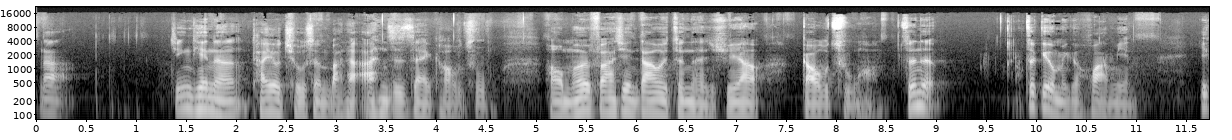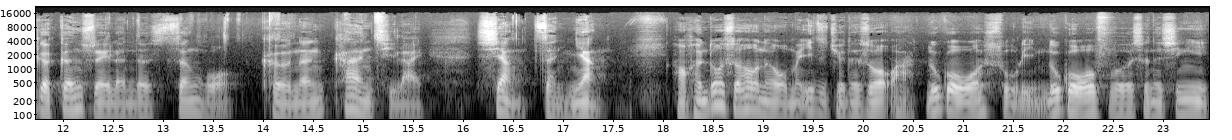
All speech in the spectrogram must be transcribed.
那今天呢，他又求神把他安置在高处。好，我们会发现大卫真的很需要高处哈，真的，这给我们一个画面，一个跟随人的生活可能看起来像怎样？好，很多时候呢，我们一直觉得说，哇，如果我属灵，如果我符合神的心意，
